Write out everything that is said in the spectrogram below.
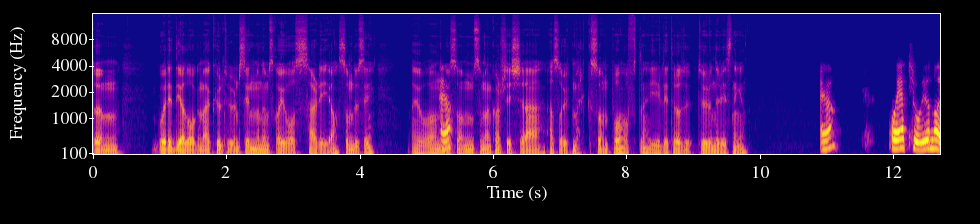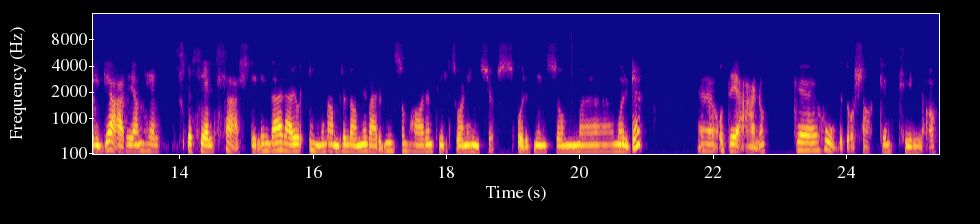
de går i dialog med kulturen sin, men de skal jo også selge, som du sier. Det er jo noe ja. som, som en kanskje ikke er så oppmerksom på ofte i litteraturundervisningen. Ja, og jeg tror jo Norge er i en helt spesiell særstilling der. Det er jo ingen andre land i verden som har en tilsvarende innkjøpsordning som uh, Norge. Uh, og det er nok uh, hovedårsaken til at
